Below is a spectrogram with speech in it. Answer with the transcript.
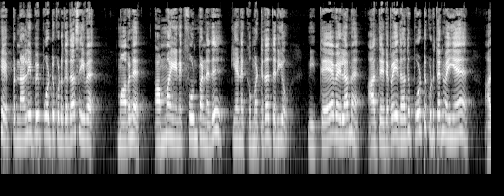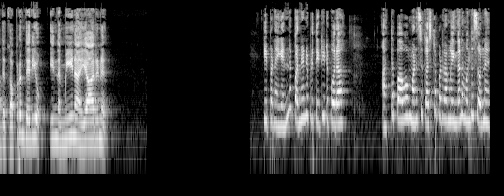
எப்படினாலும் போய் போட்டு கொடுக்க தான் செய்வ. மவள அம்மா எனக்கு ஃபோன் பண்ணது எனக்கு மட்டும்தான் தெரியும். நீ தேவையில்லாம அத்தைகிட்ட போய் ஏதாவது போட்டு கொடுத்தேன்னு வையேன். அதுக்கப்புறம் தெரியும் இந்த மீனா யாருன்னு. இப்போ நான் என்ன பண்ணேன்னு இப்படி திட்டிட்டு போறா? அத்தை பாவம் மனசு கஷ்டப்படுறாங்களேன்னு தானே வந்து சொன்னேன்.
